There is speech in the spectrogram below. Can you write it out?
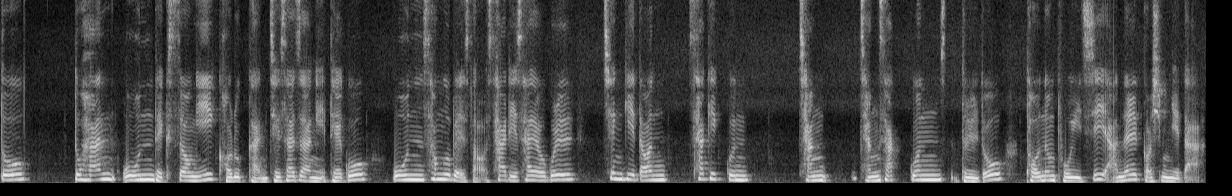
또 또한 온 백성이 거룩한 제사장이 되고 온 성읍에서 사리 사역을 챙기던 사기꾼 장 장사꾼들도 더는 보이지 않을 것입니다.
